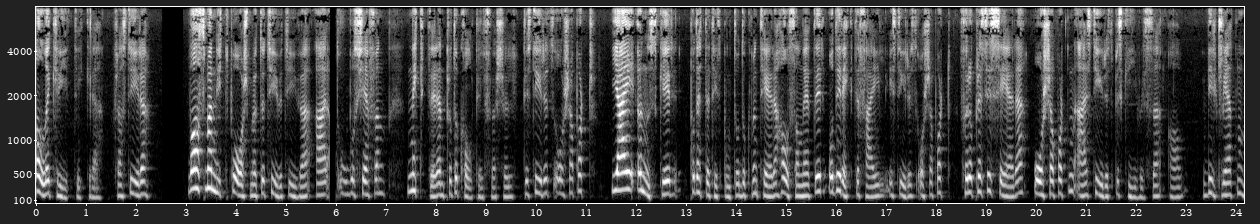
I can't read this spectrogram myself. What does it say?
alle kritikere fra styret. Hva som er nytt på årsmøtet 2020, er at Obos-sjefen nekter en protokolltilførsel til styrets årsrapport. Jeg ønsker på dette tidspunktet å dokumentere halvsannheter og direkte feil i styrets årsrapport. For å presisere årsrapporten er styrets beskrivelse av virkeligheten.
